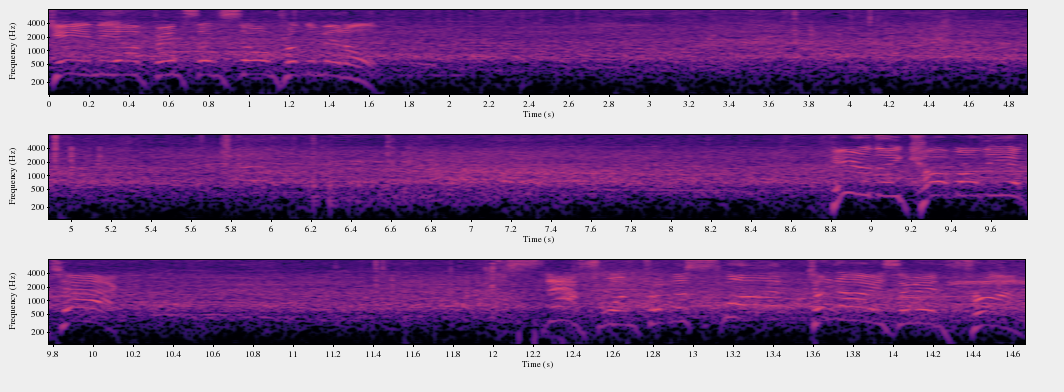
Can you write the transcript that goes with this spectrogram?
gain the offensive zone from the middle. Here they come on the attack. Snaps one from the slot. Denies it in front.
